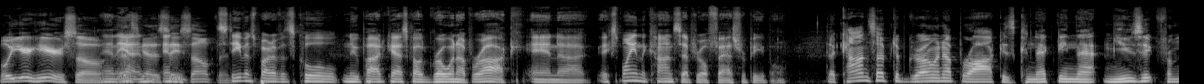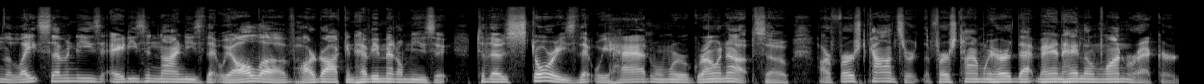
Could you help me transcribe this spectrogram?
Well, you're here, so And that's yeah, got to say and something. Steven's part of his cool new podcast called Growing Up Rock, and uh, explain the concept real fast for people. The concept of growing up rock is connecting that music from the late 70s, 80s, and 90s that we all love, hard rock and heavy metal music, to those stories that we had when we were growing up. So, our first concert, the first time we heard that Van Halen 1 record,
